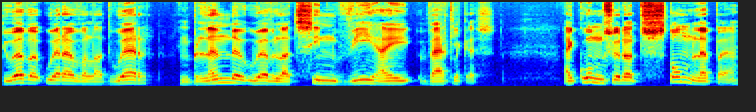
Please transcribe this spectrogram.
dowe ore wil laat hoor en blinde oë wil laat sien wie hy werklik is. Hy kom sodat stom lippe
